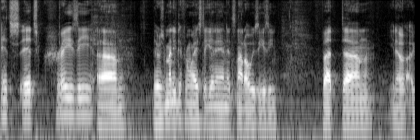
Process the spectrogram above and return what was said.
It's it's crazy. Um, there's many different ways to get in. It's not always easy, but um, you know I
